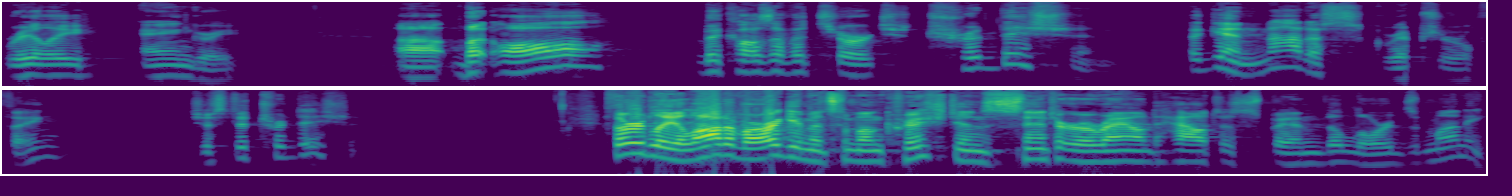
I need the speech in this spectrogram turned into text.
really angry. Uh, but all because of a church tradition. Again, not a scriptural thing, just a tradition. Thirdly, a lot of arguments among Christians center around how to spend the Lord's money.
